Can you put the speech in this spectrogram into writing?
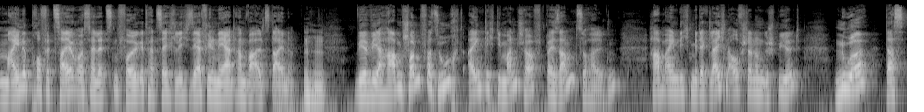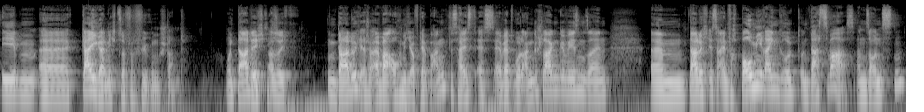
meine Prophezeiung aus der letzten Folge tatsächlich sehr viel näher dran war als deine. wir, wir haben schon versucht, eigentlich die Mannschaft beisammen zu halten, haben eigentlich mit der gleichen Aufstellung gespielt, nur dass eben äh, Geiger nicht zur Verfügung stand. Und dadurch, Richtig. also ich, und dadurch, also er war auch nicht auf der Bank, das heißt, es, er wird wohl angeschlagen gewesen sein. Ähm, dadurch ist einfach Baumi reingerückt und das war's. Ansonsten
